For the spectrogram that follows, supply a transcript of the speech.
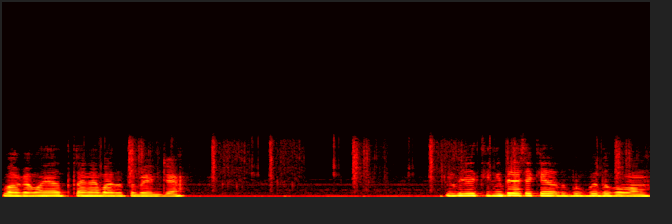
Uwaga, moja pytania bardzo to będzie. Nie widać, nie widać jak ja bu- budowałam.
